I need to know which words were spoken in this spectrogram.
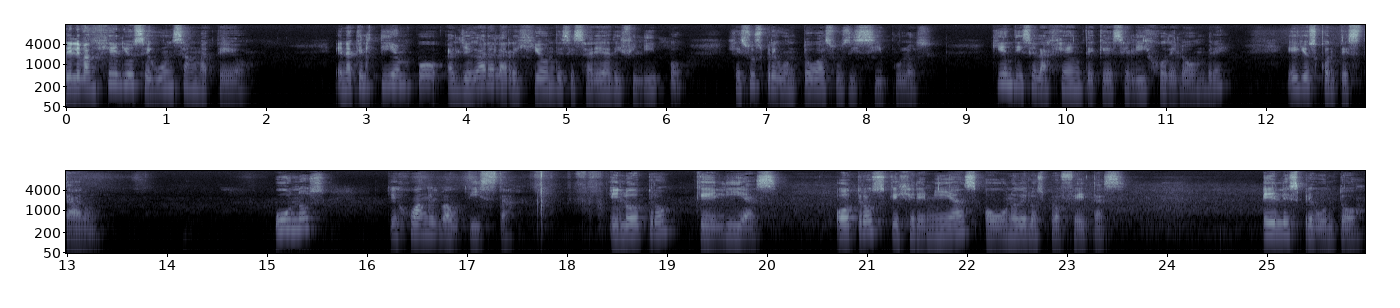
Del Evangelio según San Mateo. En aquel tiempo, al llegar a la región de Cesarea de Filipo, Jesús preguntó a sus discípulos, ¿Quién dice la gente que es el Hijo del Hombre? Ellos contestaron, unos que Juan el Bautista, el otro que Elías, otros que Jeremías o uno de los profetas. Él les preguntó,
